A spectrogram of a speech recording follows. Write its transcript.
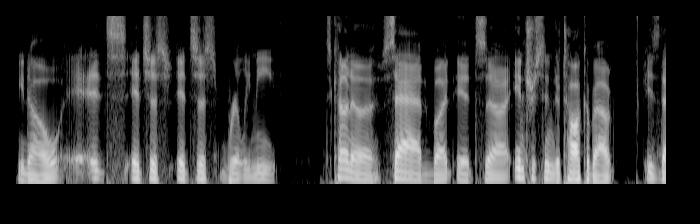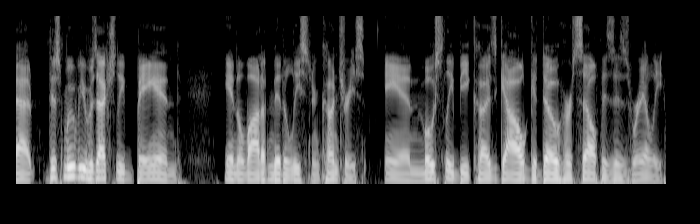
You know, it's it's just it's just really neat. It's kind of sad, but it's uh, interesting to talk about. Is that this movie was actually banned in a lot of Middle Eastern countries, and mostly because Gal Gadot herself is Israeli.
